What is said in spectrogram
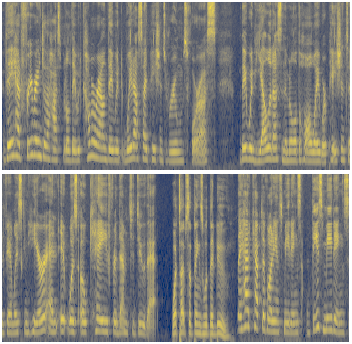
They had free range of the hospital. They would come around, they would wait outside patients' rooms for us. They would yell at us in the middle of the hallway where patients and families can hear, and it was okay for them to do that. What types of things would they do? They had captive audience meetings. These meetings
